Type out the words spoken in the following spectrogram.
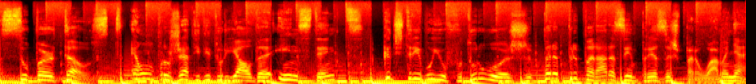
Super Toast é um projeto editorial da Instinct que distribui o futuro hoje para preparar as empresas para o amanhã.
